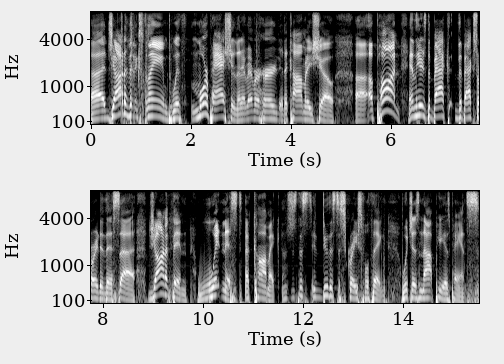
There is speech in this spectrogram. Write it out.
Uh, Jonathan exclaimed with more passion than I've ever heard at a comedy show. Uh, upon, and here's the back the backstory to this. Uh, Jonathan witnessed a comic, and just this do this disgraceful thing, which is not pee his pants.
